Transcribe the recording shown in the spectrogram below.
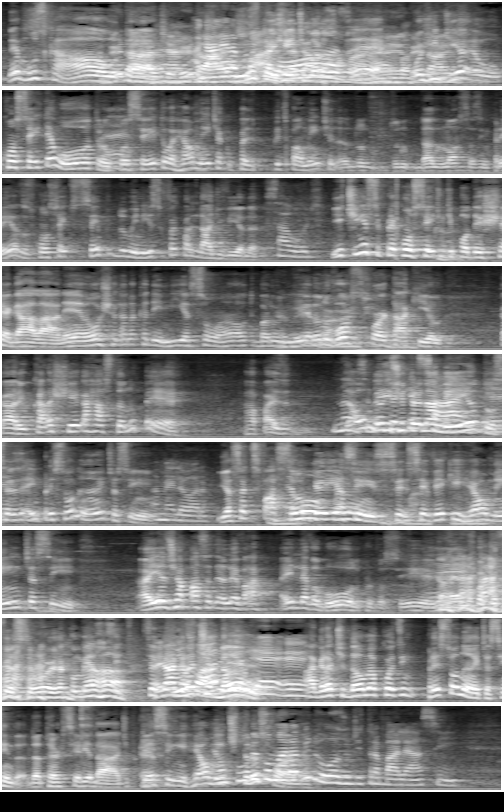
Né? Música alta, verdade, é verdade. A galera muita musculosa. gente maromba. É, É, é hoje em dia o conceito é outro. O conceito realmente, é, principalmente do- do- das nossas empresas, o conceito sempre do início foi qualidade de vida. Saúde. E tinha esse preconceito de poder chegar lá, né? Ou chegar na academia, som alto, barulheiro, eu não vou suportar aquilo. Cara, e o cara chega arrastando o pé. Rapaz, Não, dá um mês de treinamento, sai, é, cê- é, impressionante, assim. A melhora. E a satisfação, É louco, porque aí, é assim, você vê que realmente, assim. Aí ele já passa a levar, aí ele leva bolo pra você, já leva pra professor, já começa Não, assim. Você aí vê a gratidão. é, é. A gratidão é uma coisa impressionante, assim, da, da terceira idade. Porque, assim, É um realmente público transforma. maravilhoso de trabalhar assim.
